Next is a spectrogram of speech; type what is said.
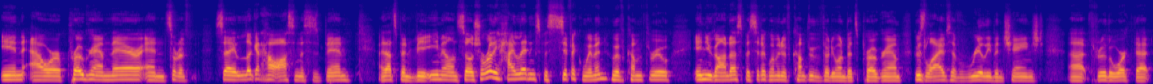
in our program there, and sort of say, look at how awesome this has been. And that's been via email and social, really highlighting specific women who have come through in Uganda, specific women who have come through the 31 Bits program, whose lives have really been changed uh, through the work that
